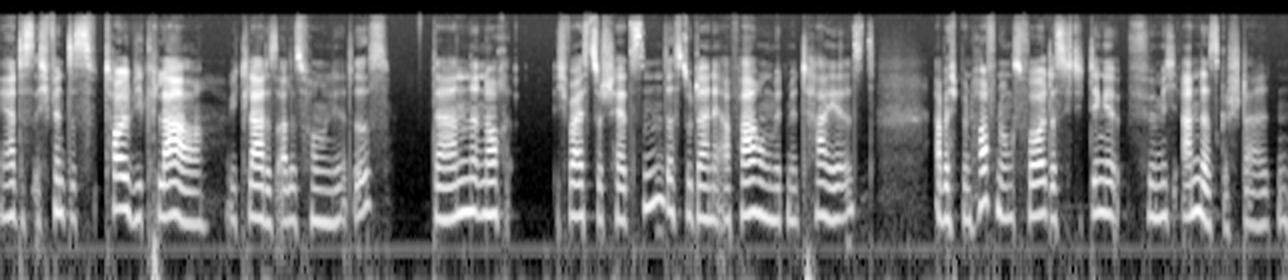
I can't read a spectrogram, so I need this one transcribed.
Ja, das, ich finde das toll, wie klar, wie klar das alles formuliert ist. Dann noch, ich weiß zu schätzen, dass du deine Erfahrungen mit mir teilst, aber ich bin hoffnungsvoll, dass sich die Dinge für mich anders gestalten.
